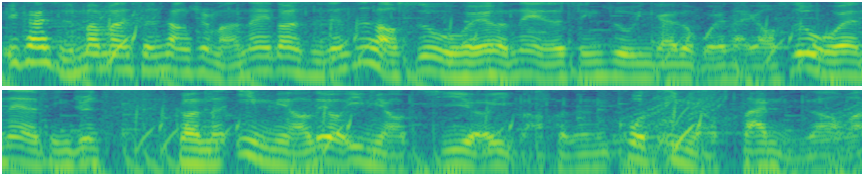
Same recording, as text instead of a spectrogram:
一开始慢慢升上去嘛，那一段时间至少十五回合内的星数应该都不会太高，十五回合内的平均可能一秒六、一秒七而已吧，可能或是一秒三，你知道吗？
